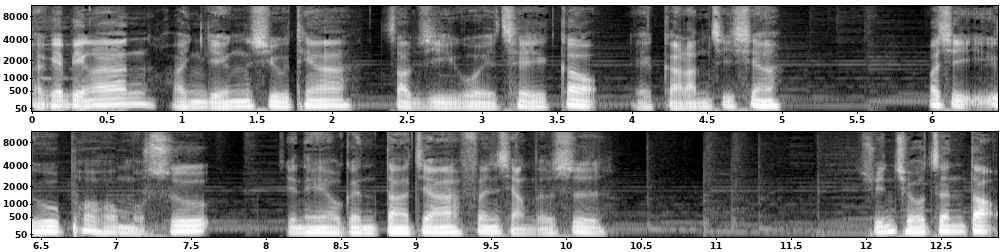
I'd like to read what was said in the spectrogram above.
大家平安，欢迎收听十二月七九的《橄榄之声》。我是优破红牧师，今天要跟大家分享的是寻求真道，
